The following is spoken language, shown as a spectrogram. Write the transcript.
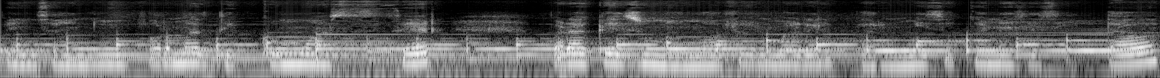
pensando en formas de cómo hacer para que su mamá firmara el permiso que necesitaba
